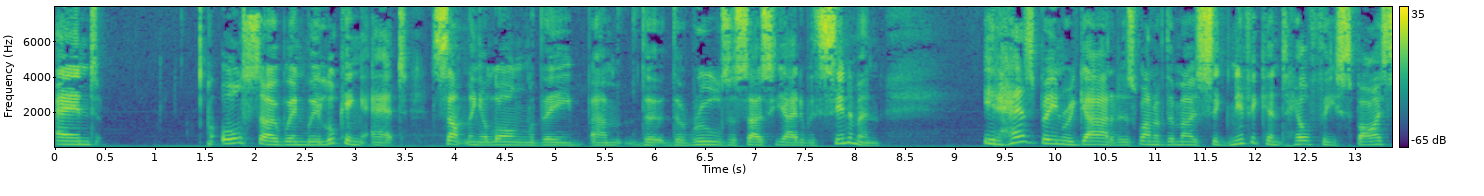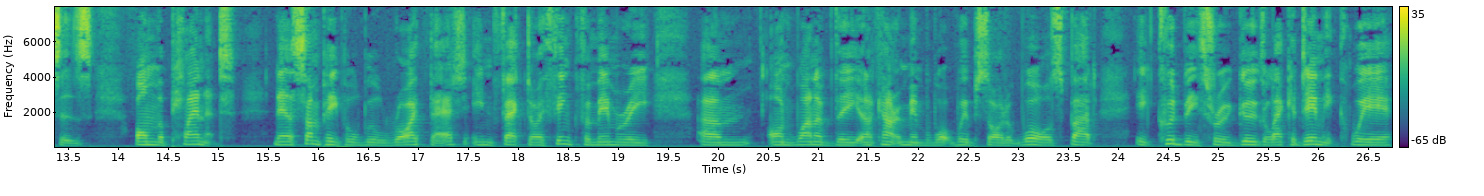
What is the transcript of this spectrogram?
And also, when we're looking at something along the, um, the, the rules associated with cinnamon, it has been regarded as one of the most significant healthy spices on the planet. Now, some people will write that. In fact, I think for memory, um, on one of the, I can't remember what website it was, but it could be through Google Academic, where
